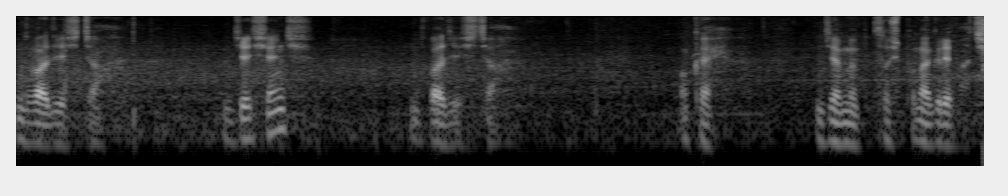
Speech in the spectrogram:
20. 10, 20. Ok, idziemy coś ponagrywać.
